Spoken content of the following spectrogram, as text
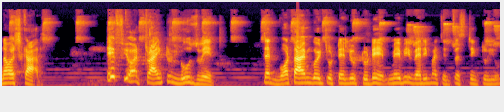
Namaskar. If you are trying to lose weight, then what I am going to tell you today may be very much interesting to you.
